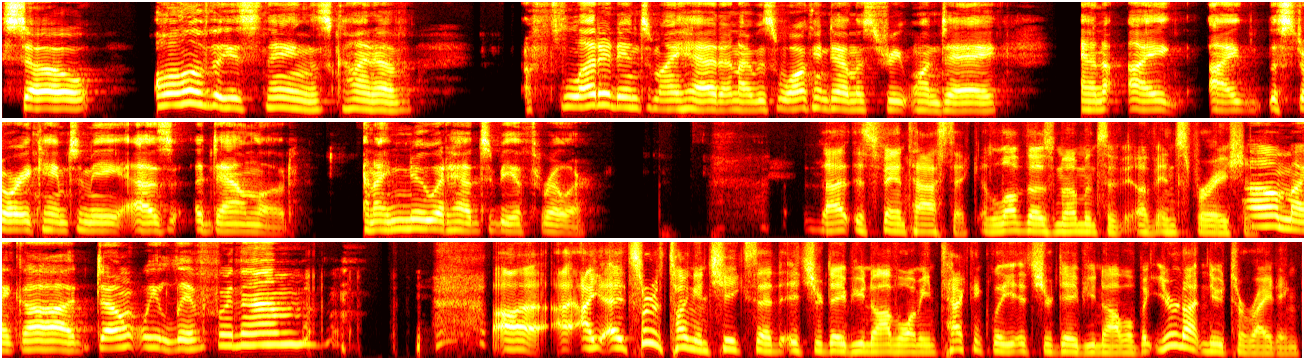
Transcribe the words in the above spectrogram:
So, all of these things kind of uh, flooded into my head, and I was walking down the street one day, and I, I, the story came to me as a download, and I knew it had to be a thriller. That is fantastic. I love those moments of, of inspiration. Oh my God. Don't we live for them? uh, I, I sort of tongue in cheek said it's your debut novel. I mean, technically it's your debut novel, but you're not new to writing.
